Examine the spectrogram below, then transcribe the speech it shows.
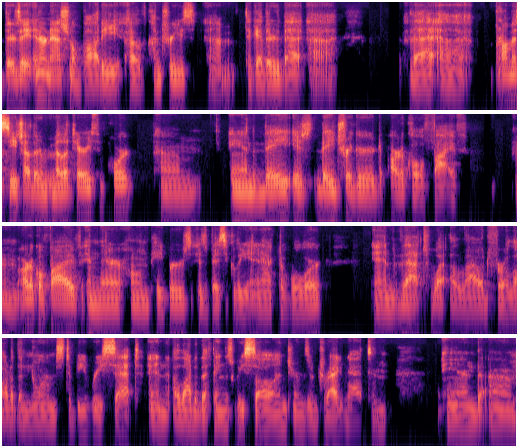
there's an international body of countries um, together that uh, that uh, promise each other military support, um, and they is they triggered Article Five. Um, Article Five in their own papers is basically an act of war, and that's what allowed for a lot of the norms to be reset, and a lot of the things we saw in terms of Dragnet and and um,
